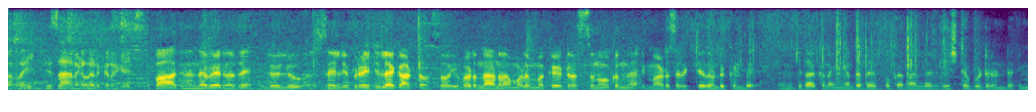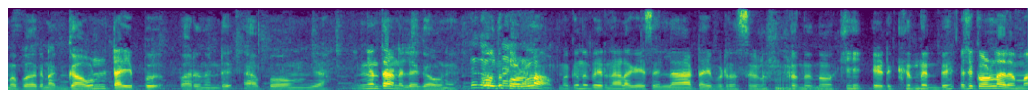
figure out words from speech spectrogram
വെറൈറ്റി സാധനങ്ങൾ എടുക്കണം കൈസ് അപ്പൊ ആദ്യം തന്നെ വരുന്നത് ലുലു സെലിബ്രേറ്റിലേക്കാട്ടോ സോ ഇവിടെ നിന്നാണ് നമ്മൾ ഇമ്മക്ക് ഡ്രസ്സ് നോക്കുന്നത്. ഇമ്മ അവിടെ സെലക്ട് ചെയ്തോണ്ടിരിക്കുന്നുണ്ട് എനിക്ക് ഇതാക്കണ ഇങ്ങനത്തെ ടൈപ്പ് ഒക്കെ നല്ല രീതിയിൽ ഇഷ്ടപ്പെട്ടിട്ടുണ്ട്. ഇമ്മ ഇപ്പൊ ഇതാക്കണ ഗൗൺ ടൈപ്പ് പറയുന്നുണ്ട്. അപ്പം ഇങ്ങനത്തെ ആണല്ലേ ഗൗണ് അത് കൊള്ളാം. നമുക്കിന്ന് പെരുന്നാളെ കേസ് എല്ലാ ടൈപ്പ് ഡ്രസ്സുകളും ഇവിടെ നിന്ന് നോക്കി എടുക്കുന്നുണ്ട്. പക്ഷെ കൊള്ളാലമ്മ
